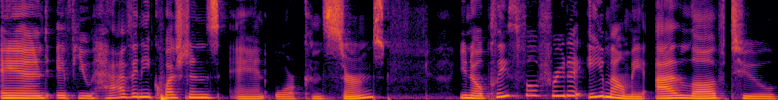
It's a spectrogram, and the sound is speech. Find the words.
And if you have any questions and or concerns, you know, please feel free to email me. I love to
